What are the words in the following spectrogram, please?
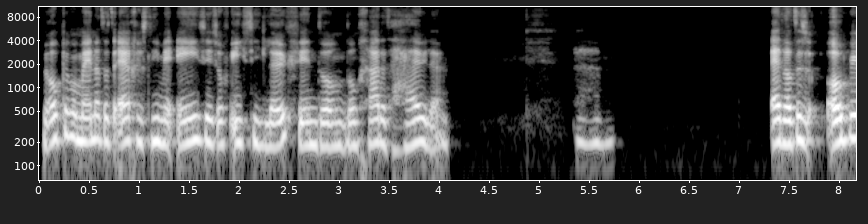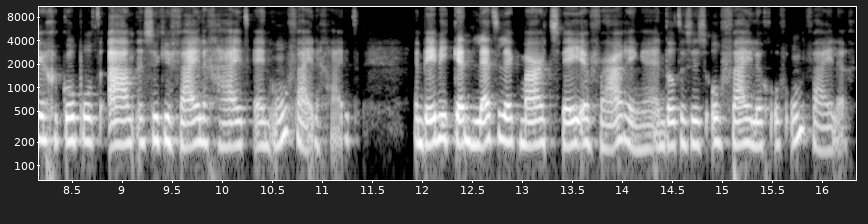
Maar op het moment dat het ergens niet mee eens is of iets niet leuk vindt, dan, dan gaat het huilen. Ehm, en dat is ook weer gekoppeld aan een stukje veiligheid en onveiligheid. Een baby kent letterlijk maar twee ervaringen. En dat is dus of veilig of onveilig.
